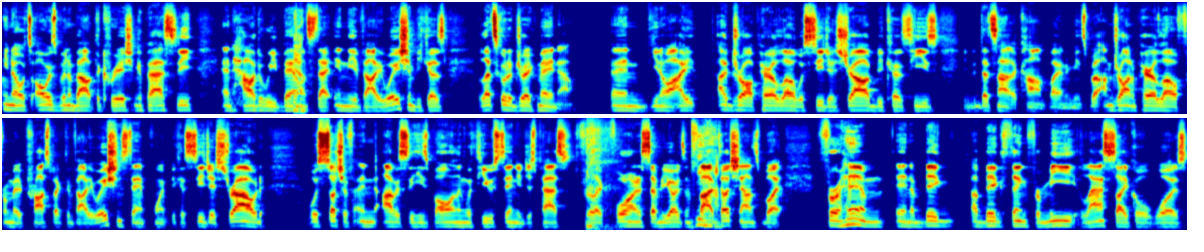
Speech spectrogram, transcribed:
you know, it's always been about the creation capacity and how do we balance that in the evaluation because let's go to Drake Maye now. And you know, I I draw a parallel with CJ Stroud because he's that's not a comp by any means, but I'm drawing a parallel from a prospect evaluation standpoint because CJ Stroud was such a and obviously he's balling with Houston. He just passed for like 470 yards and five Yeah. touchdowns. But for him, and a big a big thing for me last cycle was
